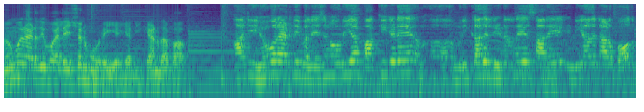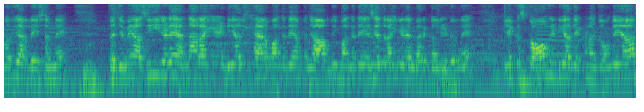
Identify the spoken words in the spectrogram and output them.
ਹਿਊਮਨ ਰਾਈਟ ਦੀ ਵਾਇਲੇਸ਼ਨ ਹੋ ਰਹੀ ਹੈ ਯਾਨੀ ਕਹਿਣ ਦਾ ਭਾਵ। ਹਾਂਜੀ ਹਿਊਮਨ ਰਾਈਟ ਦੀ ਵਿਲੇਸ਼ਨ ਹੋ ਰਹੀ ਆ। ਬਾਕੀ ਜਿਹੜੇ ਅਮਰੀਕਾ ਦੇ ਲੀਡਰ ਨੇ ਸਾਰੇ ਇੰਡੀਆ ਦੇ ਨਾਲ ਬਹੁਤ ਵਧੀਆ ਰਿਲੇਸ਼ਨ ਨੇ। ਤੇ ਜਿਵੇਂ ਅਸੀਂ ਜਿਹੜੇ ਐਨ ਆਰ ਆਈ ਇੰਡੀਆ ਦੀ ਖੈਰ ਮੰਗਦੇ ਆ ਪੰਜਾਬ ਦੀ ਮੰਗਦੇ ਇਸੇ ਤਰ੍ਹਾਂ ਹੀ ਜਿਹੜੇ ਅਮਰੀਕਨ ਲੀਡਰ ਨੇ ਇੱਕ ਸਟਰੋਂਗ ਇੰਡੀਆ ਦੇਖਣਾ ਚਾਹੁੰਦੇ ਆ।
